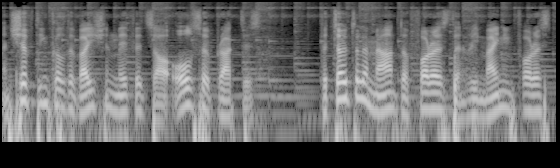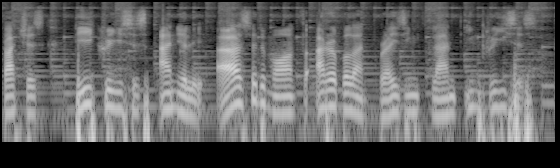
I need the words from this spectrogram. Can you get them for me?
and shifting cultivation methods are also practiced. The total amount of forest and remaining forest patches decreases annually as the demand for arable and grazing land increases.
